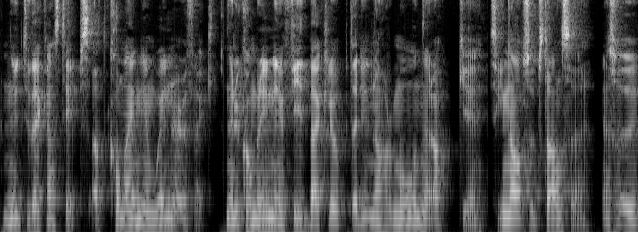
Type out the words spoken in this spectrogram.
Nu till veckans tips, att komma in i en winner effekt. När du kommer in i en feedback loop där dina hormoner och eh, signalsubstanser, alltså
